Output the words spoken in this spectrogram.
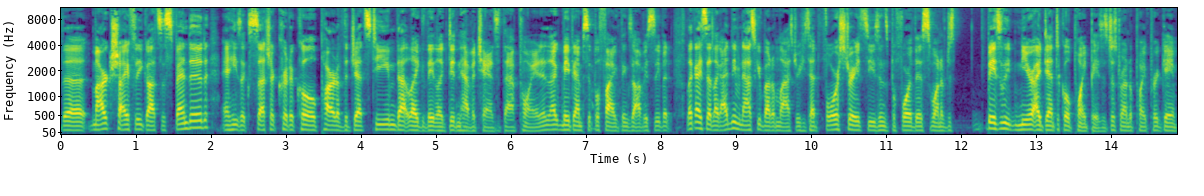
the Mark Scheifele got suspended, and he's like such a critical part of the Jets team that, like, they like didn't have a chance at that point. And like maybe I'm simplifying things obviously, but like I said, like I didn't even ask you about him last year. He's had four straight seasons before this one of just basically near identical point paces, just around a point per game.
